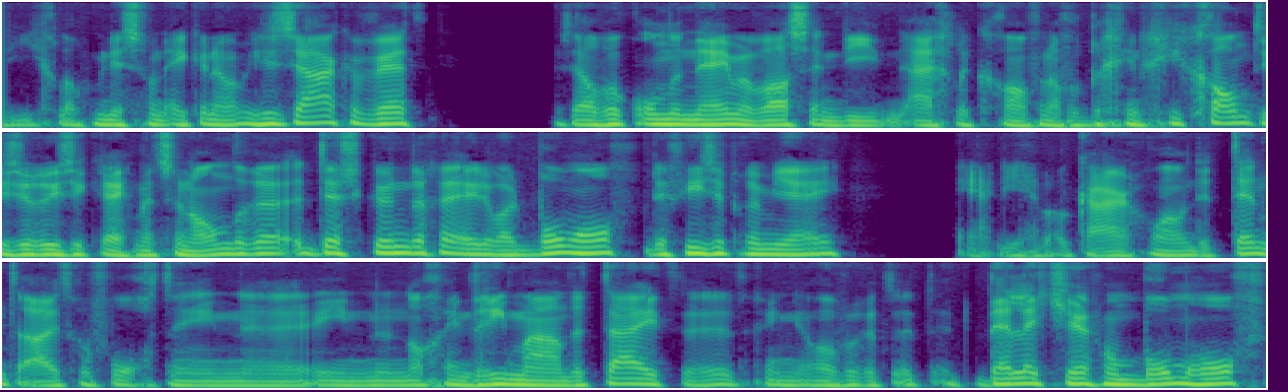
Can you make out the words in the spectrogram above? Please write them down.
die geloof minister van Economische Zaken werd. Zelf ook ondernemer was en die eigenlijk gewoon vanaf het begin gigantische ruzie kreeg met zijn andere deskundige, Eduard Bomhoff, de vicepremier. Ja, die hebben elkaar gewoon de tent uitgevochten in, uh, in nog geen drie maanden tijd. Het ging over het, het, het, belletje van Bomhoff,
